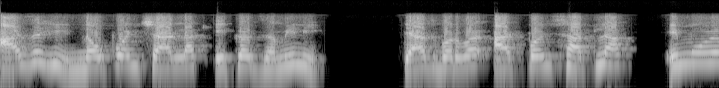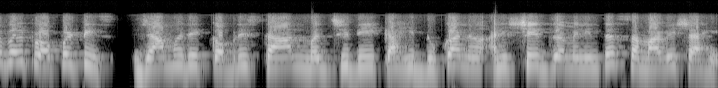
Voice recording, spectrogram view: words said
आजही नऊ पॉईंट चार लाख एकर जमिनी त्याचबरोबर आठ पॉईंट सात लाख इमोवेबल प्रॉपर्टीज ज्यामध्ये कब्रिस्तान मस्जिदी काही दुकानं आणि शेत जमिनींचा समावेश आहे.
